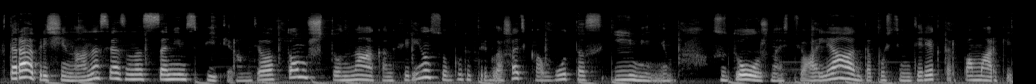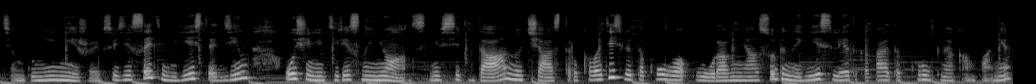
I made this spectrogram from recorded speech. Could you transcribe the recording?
Вторая причина, она связана с самим спикером. Дело в том, что на конференцию будут приглашать кого-то с именем, с должностью, а допустим, директор по маркетингу, не ниже. И в связи с этим есть один очень интересный нюанс. Не всегда, но часто руководители такого уровня, особенно если это какая-то крупная компания,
